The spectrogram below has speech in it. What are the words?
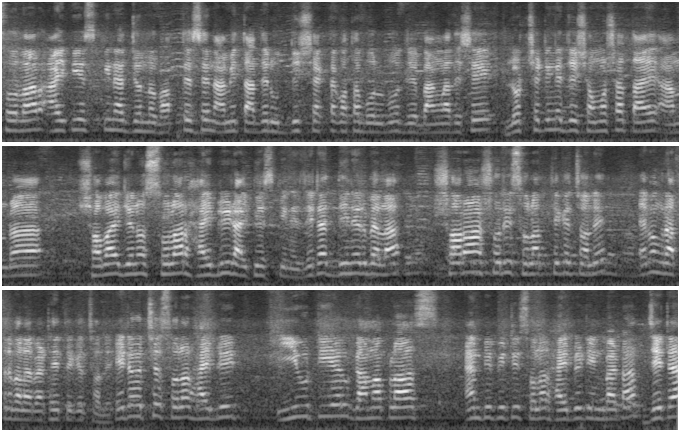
সোলার আইপিএস কেনার জন্য ভাবতেছেন, আমি তাদের উদ্দেশ্যে একটা কথা বলব যে, বাংলাদেশে লোডশেডিং এর যে সমস্যা, তাই আমরা সবাই যেন সোলার হাইব্রিড আইপিএস কিনে, যেটা দিনের বেলা সরাসরি সোলার থেকে চলে এবং রাতের বেলা ব্যাটারি থেকে চলে। এটা হচ্ছে solar hybrid UTL Gamma Plus MPPT solar hybrid inverter যেটা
